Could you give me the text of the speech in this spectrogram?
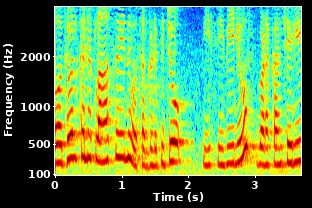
ബോധവൽക്കരണ ക്ലാസ് എന്നിവ സംഘടിപ്പിച്ചു. P news Vadakkanchery.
